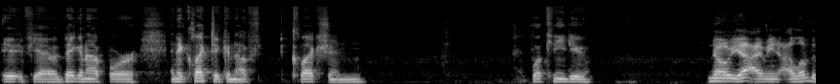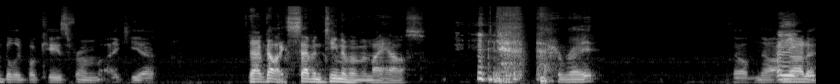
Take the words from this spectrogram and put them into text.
if you have a big enough or an eclectic enough collection, what can you do? No, yeah. I mean, I love the Billy bookcase from IKEA. Yeah, I've got like 17 of them in my house. right? So no, Are I'm not a.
